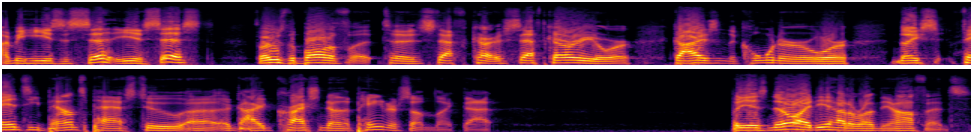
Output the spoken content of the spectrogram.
I mean, he is assist, he assists, throws the ball to, to Steph, Steph Curry or guys in the corner or nice fancy bounce pass to uh, a guy crashing down the paint or something like that. But he has no idea how to run the offense.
